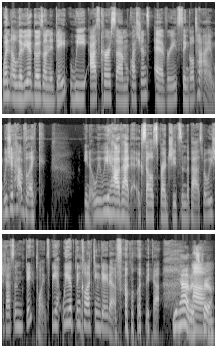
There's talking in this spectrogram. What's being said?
when Olivia goes on a date, we ask her some questions every single time. We should have like you know, we, we have had Excel spreadsheets in the past, but we should have some data points. We we have been collecting data from Olivia. We have, it's Um, true.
